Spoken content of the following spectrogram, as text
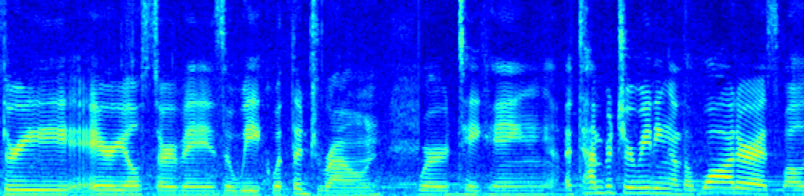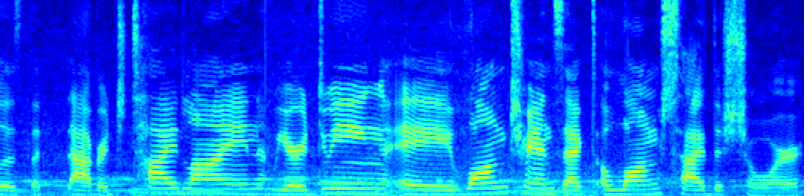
three aerial surveys a week with the drone. We're taking a temperature reading of the water as well as the average tide line. We are doing a long transect alongside the shore.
